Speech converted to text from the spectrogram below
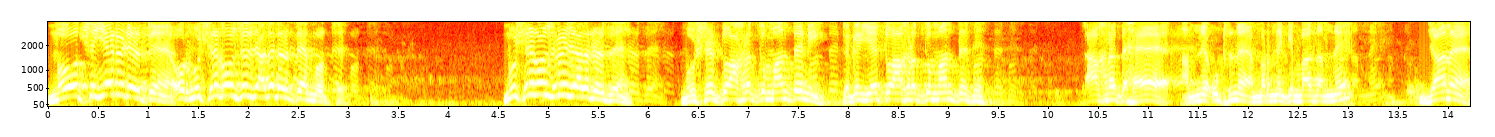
موت سے یہ بھی ڈرتے ہیں اور مشرقوں سے زیادہ ڈرتے ہیں موت سے۔ مشرقوں سے بھی زیادہ ڈرتے ہیں۔ مشرق تو آخرت کو مانتے نہیں، لیکن یہ تو آخرت کو مانتے تھے۔ آخرت ہے، ہم نے اٹھنا ہے، مرنے کے بعد ہم نے جانا ہے۔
